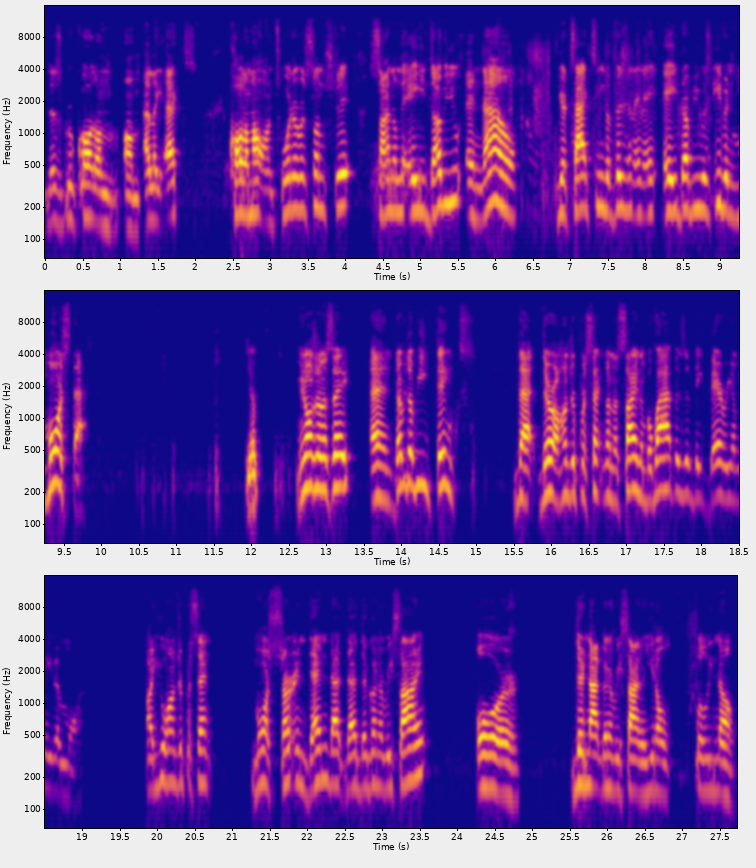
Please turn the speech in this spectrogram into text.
this group called um um LAX call them out on Twitter or some shit, sign them to AEW, and now your tag team division in AEW is even more stacked. Yep. You know what I'm trying to say? And WWE thinks that they're 100% going to sign him, but what happens if they bury him even more? Are you 100% more certain then that, that they're going to resign? Or they're not going to resign and you don't fully know?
